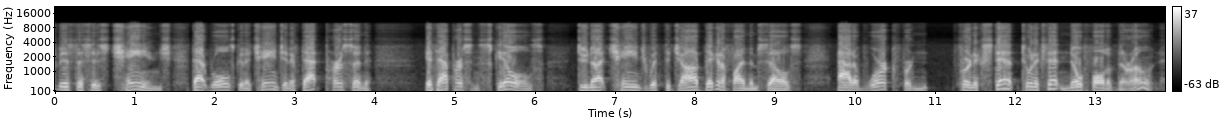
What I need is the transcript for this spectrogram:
businesses change, that role is going to change, and if that person if that person's skills do not change with the job, they're going to find themselves out of work for for an extent to an extent no fault of their own.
